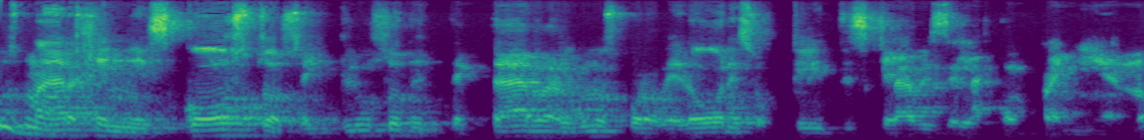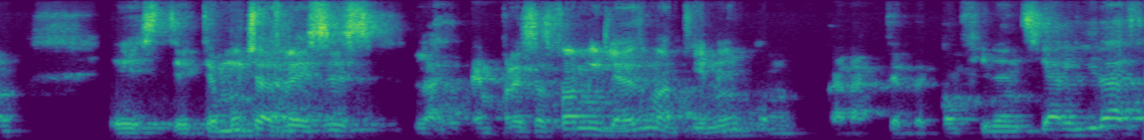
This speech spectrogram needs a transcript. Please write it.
pues, márgenes, costos e incluso detectar algunos proveedores o clientes claves de la compañía, ¿no? Este, que muchas veces las empresas familiares mantienen con carácter de confidencialidad.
